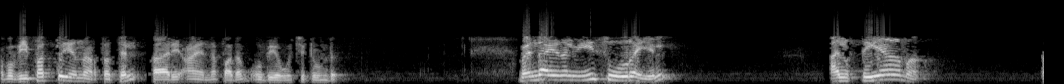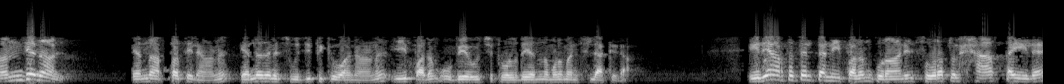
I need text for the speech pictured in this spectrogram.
അപ്പൊ വിപത്ത് എന്ന അർത്ഥത്തിൽ കാര്യ എന്ന പദം ഉപയോഗിച്ചിട്ടുണ്ട്. അപ്പൊ എന്തായിരുന്നാലും ഈ സൂറയിൽ അൽ ഖിയാമ അന്ത്യനാൾ എന്ന അർത്ഥത്തിലാണ് എന്നതിനെ സൂചിപ്പിക്കുവാനാണ് ഈ പദം ഉപയോഗിച്ചിട്ടുള്ളത് എന്ന് നമ്മൾ മനസ്സിലാക്കുക ഇതേ അർത്ഥത്തിൽ തന്നെ ഈ പദം ഖുറാനിൽ സൂറത്തുൽ ഹാക്കയിലെ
